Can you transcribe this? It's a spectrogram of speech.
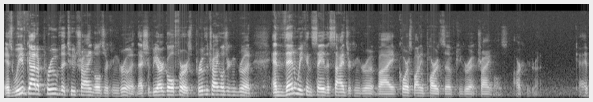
is we've got to prove that two triangles are congruent. That should be our goal first. Prove the triangles are congruent, and then we can say the sides are congruent by corresponding parts of congruent triangles are congruent. Okay.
